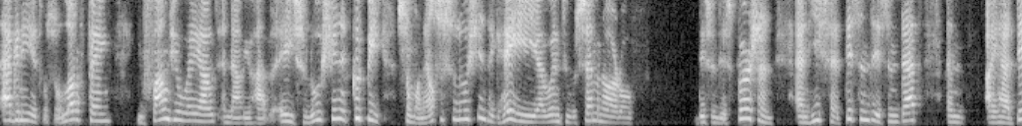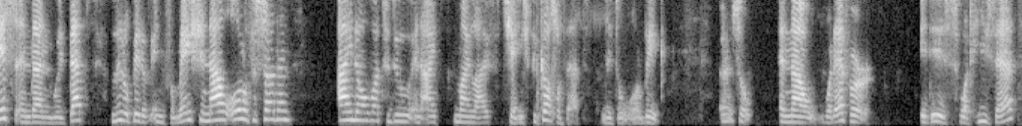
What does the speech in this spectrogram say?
agony it was a lot of pain you found your way out and now you have a solution. It could be someone else's solution. Like, hey, I went to a seminar of this and this person and he said this and this and that and I had this and then with that little bit of information now all of a sudden I know what to do and I my life changed because of that little or big uh, so and now whatever it is what he said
